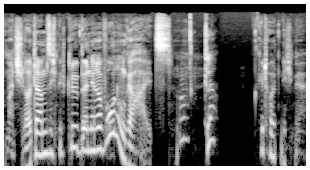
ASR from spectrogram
manche Leute haben sich mit Glühbirnen ihre Wohnung geheizt. Ne? Klar. Geht heute nicht mehr.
